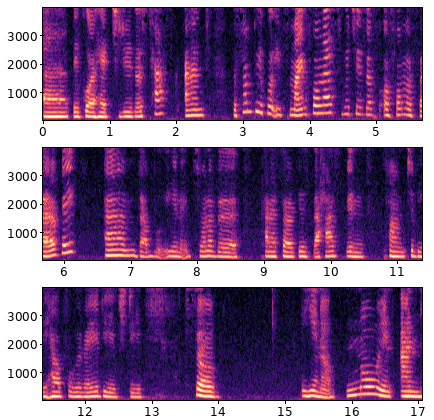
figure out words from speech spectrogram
uh, they go ahead to do those tasks. And for some people, it's mindfulness, which is a, a form of therapy. Um, that you know, it's one of the kind of therapies that has been found to be helpful with ADHD. So, you know, knowing and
